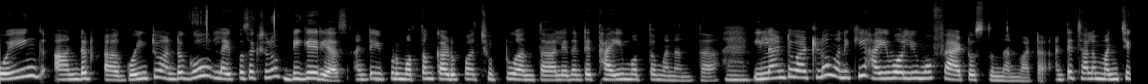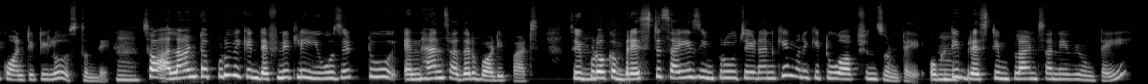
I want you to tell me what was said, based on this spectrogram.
going under going to undergo liposuction of big areas అంటే ఇప్పుడు మొత్తం కడుప చుట్టూ అంతా లేదంటే థై మొత్తం అనంతా ఇలాంటి వాటిలో మనకి హై వాల్యూమ్ ఆఫ్ ఫ్యాట్ వస్తుంది అనమాట అంటే చాలా మంచి క్వాంటిటీలో వస్తుంది. సో అలాంటప్పుడు we can definitely use it to enhance other body parts so ఇప్పుడు ఒక బ్రెస్ట్ సైజ్ ఇంప్రూవ్ చేయడానికి మనకి టూ ఆప్షన్స్ ఉంటాయి. ఒకటి బ్రెస్ట్ ఇంప్లాంట్స్ అనేవి ఉంటాయి.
